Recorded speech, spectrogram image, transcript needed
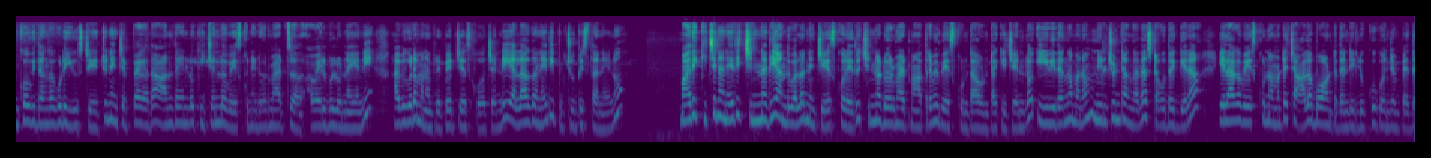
ఇంకో విధంగా కూడా యూస్ చేయొచ్చు. నేను చెప్పా కదా ఆన్లైన్లో కిచెన్లో వేసుకునే డోర్ మ్యాట్స్ అవైలబుల్ ఉన్నాయని అవి కూడా మనం ప్రిపేర్ చేసుకోవచ్చండి. ఎలాగనేది ఇప్పుడు చూపిస్తాను నేను. మాది కిచెన్ అనేది చిన్నది అందువల్ల నేను చేసుకోలేదు. చిన్న డోర్ మ్యాట్ మాత్రమే వేసుకుంటా ఉంటా కిచెన్లో ఈ విధంగా మనం నిల్చుంటాం కదా స్టవ్ దగ్గర. ఇలాగ వేసుకున్నామంటే చాలా బాగుంటుందండి లుక్. కొంచెం పెద్ద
